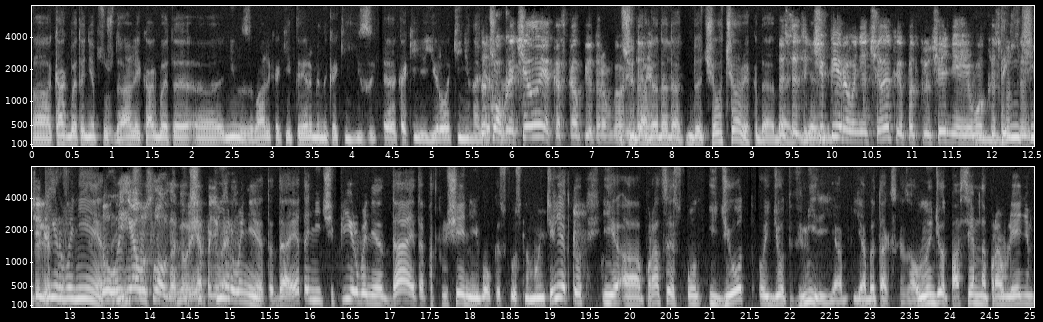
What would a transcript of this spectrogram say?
Э, как бы это ни обсуждали, как бы это э, ни называли, какие термины, какие, язык, э, какие ярлыки не навешивали. Стыковка человека с компьютером, говорит. Да, да, да, да, да, человека, да. То да, есть это я... чипирование человека и подключение его к искусственному да не чипирование интеллекту. Ну, я условно не говорю, я понимаю. Чипирование это, да, это не чипирование, да, это подключение его к искусственному интеллекту, и а, процесс, он идет, идет в мире, я, я бы так сказал. Он идет по всем направлениям,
